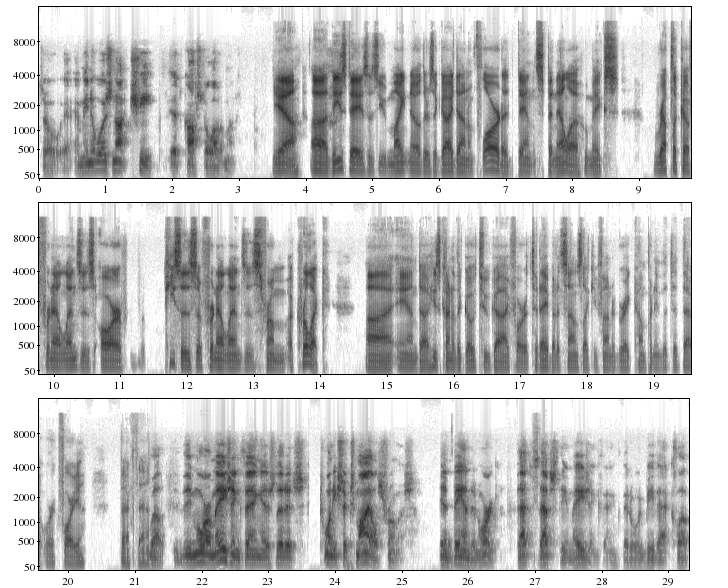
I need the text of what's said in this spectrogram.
so I mean, it was not cheap. It cost a lot of money. Yeah. Uh, these days, as you might know, there's a guy down in Florida, Dan Spinella, who makes replica Fresnel lenses are pieces of Fresnel lenses from acrylic. Uh, and uh, he's kind of the go-to guy for it today. But it sounds like you found a great company that did that work for you back then. Well, the more amazing thing is that it's 26 miles from us in Bandon, Oregon. That's that's the amazing thing that it would be that close.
